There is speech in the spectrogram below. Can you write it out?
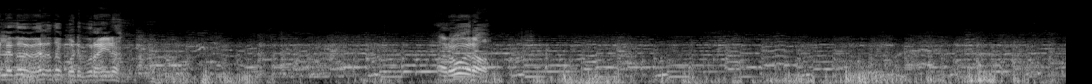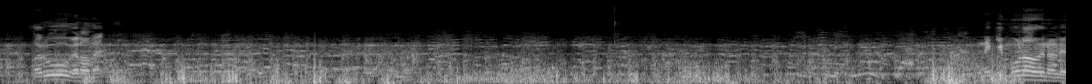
அந்த ஏதோ வேற ஏதோ பாட்டு போறாங்க அரோவரா அரோ வேறாத இன்னைக்கு மூணாவது நாள்.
